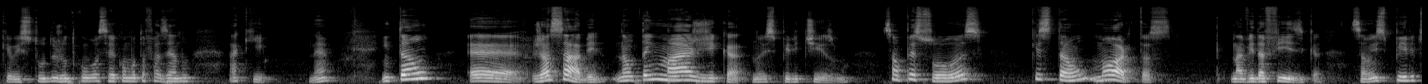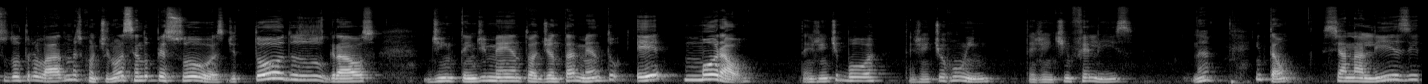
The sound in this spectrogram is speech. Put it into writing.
que eu estudo junto com você, como eu estou fazendo aqui. Né? Então, é, já sabe, não tem mágica no Espiritismo. São pessoas que estão mortas na vida física. São espíritos do outro lado, mas continuam sendo pessoas de todos os graus de entendimento, adiantamento e moral. Tem gente boa, tem gente ruim, tem gente infeliz, né? Então, se analise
